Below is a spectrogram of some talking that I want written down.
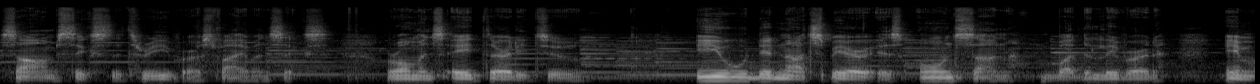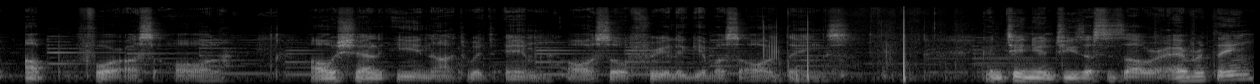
Psalm 63, verse 5 and 6. Romans 8:32. He who did not spare his own son, but delivered him up for us all. How shall he not with him also freely give us all things? Continuing, Jesus is our everything.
